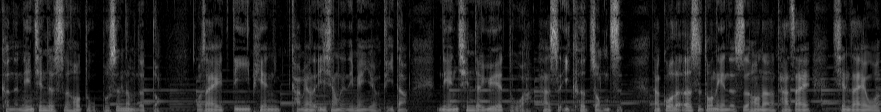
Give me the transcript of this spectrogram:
可能年轻的时候读不是那么的懂。我在第一篇《卡妙的异乡人》里面也有提到，年轻的阅读啊，它是一颗种子。那过了二十多年的时候呢，它在现在我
